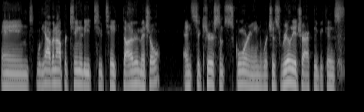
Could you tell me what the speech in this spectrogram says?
and we have an opportunity to take Donovan Mitchell and secure some scoring, which is really attractive because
